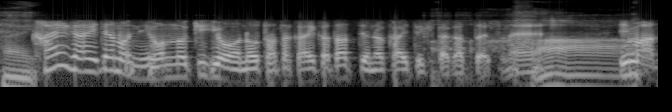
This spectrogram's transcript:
はい。海外での日本の企業の戦い方っていうのは書いてきたかったですね。今、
